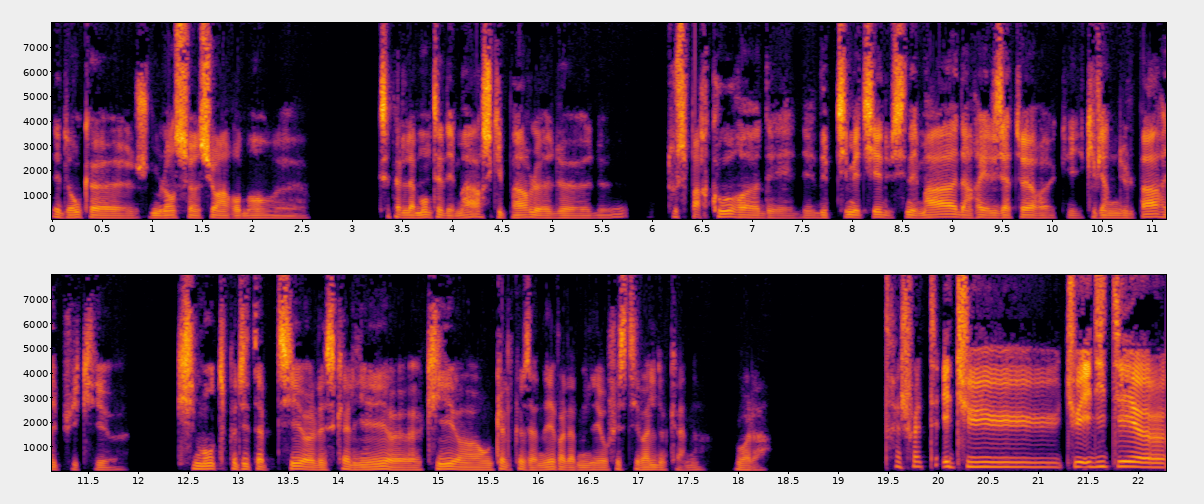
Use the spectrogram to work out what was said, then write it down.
Et donc, je me lance sur un roman qui s'appelle La montée des marches, qui parle de, de tout ce parcours des, des, des, petits métiers du cinéma, d'un réalisateur qui, qui, vient de nulle part et puis qui qui monte petit à petit l'escalier, qui en quelques années va l'amener au Festival de Cannes. Voilà. Très chouette. Et tu, tu es édité euh,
